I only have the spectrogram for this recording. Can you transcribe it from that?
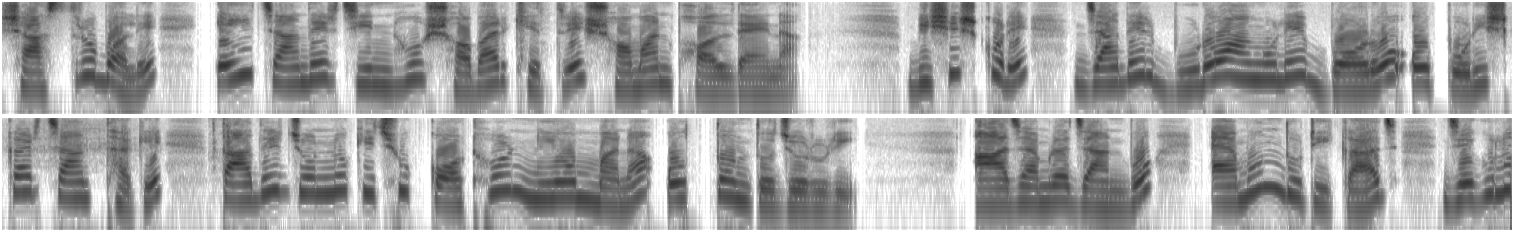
শাস্ত্র বলে, এই চাঁদের চিহ্ন সবার ক্ষেত্রে সমান ফল দেয় না। বিশেষ করে যাদের বুড়ো আঙুলে বড় ও পরিষ্কার চাঁদ থাকে, তাদের জন্য কিছু কঠোর নিয়ম মানা অত্যন্ত জরুরি। আজ আমরা জানব এমন দুটি কাজ যেগুলো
